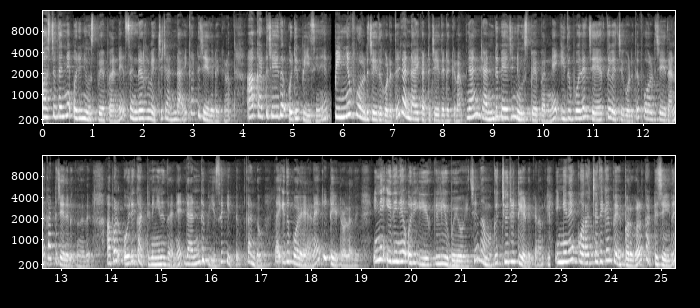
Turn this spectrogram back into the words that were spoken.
ഫസ്റ്റ് തന്നെ ഒരു ന്യൂസ് പേപ്പറിനെ സെന്ററിൽ വെച്ച് രണ്ടായി കട്ട് ചെയ്തെടുക്കണം. ആ കട്ട് ചെയ്ത ഒരു പീസിനെ പിന്നും ഫോൾഡ് ചെയ്ത് കൊടുത്ത് രണ്ടായി കട്ട് ചെയ്തെടുക്കണം. ഞാൻ രണ്ട് പേജ് ന്യൂസ് പേപ്പറിനെ ഇതുപോലെ ചേർത്ത് വെച്ച് കൊടുത്ത് ഫോൾഡ് ചെയ്താണ് കട്ട് ചെയ്തെടുക്കുന്നത്. അപ്പോൾ ഒരു കട്ടിങ്ങിന് തന്നെ രണ്ട് പീസ് കിട്ടും. കണ്ടോ? ഇതുപോലെയാണ് കിട്ടിയിട്ടുള്ളത്. ഇനി ഇതിനെ ഒരു ഈർക്കിളി ഉപയോഗിച്ച് നമുക്ക് ചുരുട്ടിയെടുക്കണം. ഇങ്ങനെ കുറച്ചധികം പേപ്പറുകൾ കട്ട് ചെയ്ത്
